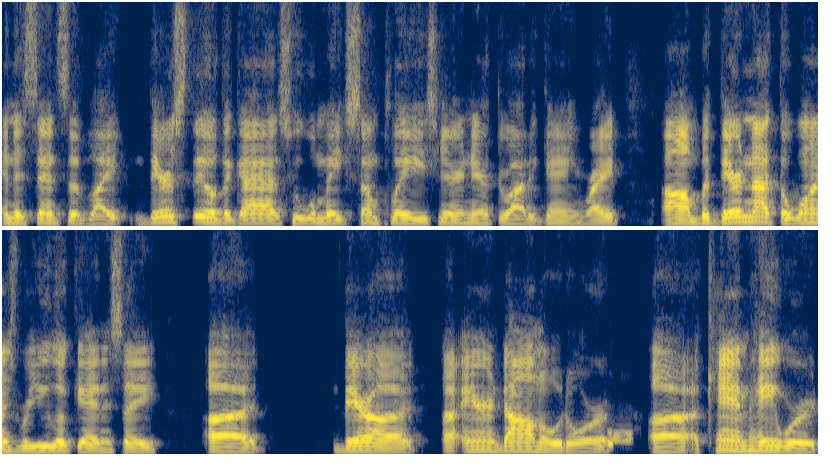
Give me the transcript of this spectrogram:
in the sense of like they're still the guys who will make some plays here and there throughout the game, right? Um, but they're not the ones where you look at and say, uh, they're a Aaron Donald or uh, a Cam Heyward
